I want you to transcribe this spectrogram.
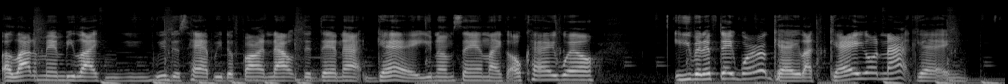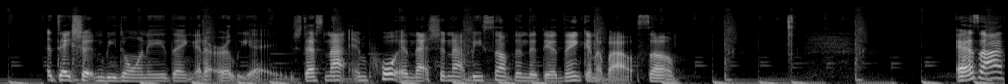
A lot of men be like, we're just happy to find out that they're not gay. You know what I'm saying? Like, okay, well, even if they were gay, like gay or not gay, they shouldn't be doing anything at an early age. That's not important. That should not be something that they're thinking about. So, as I,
